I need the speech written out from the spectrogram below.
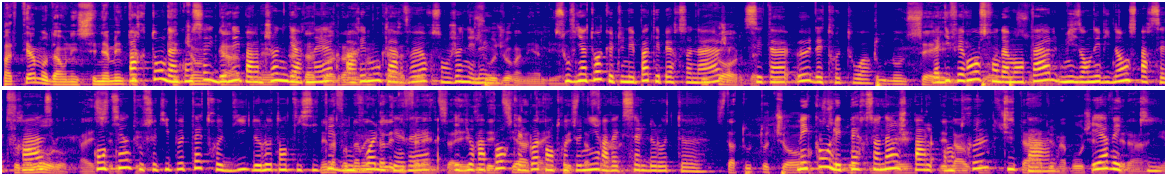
Partons d'un conseil donné par John Gardner à Raymond Carver, son jeune élève. Souviens-toi que tu n'es pas tes personnages, c'est à eux d'être toi. La différence fondamentale, mise en évidence par cette phrase, contient tout ce qui peut être dit de l'authenticité d'une voix littéraire et du rapport qu'elle doit entretenir avec celle de l'auteur. Mais quand les personnages parlent entre eux, qui parle Et avec qui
